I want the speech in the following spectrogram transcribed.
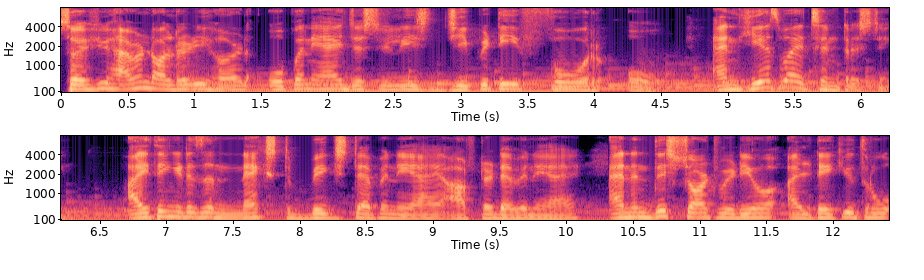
So if you haven't already heard, OpenAI just released GPT 4o. And here's why it's interesting. I think it is the next big step in AI after Devin AI. And in this short video, I'll take you through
